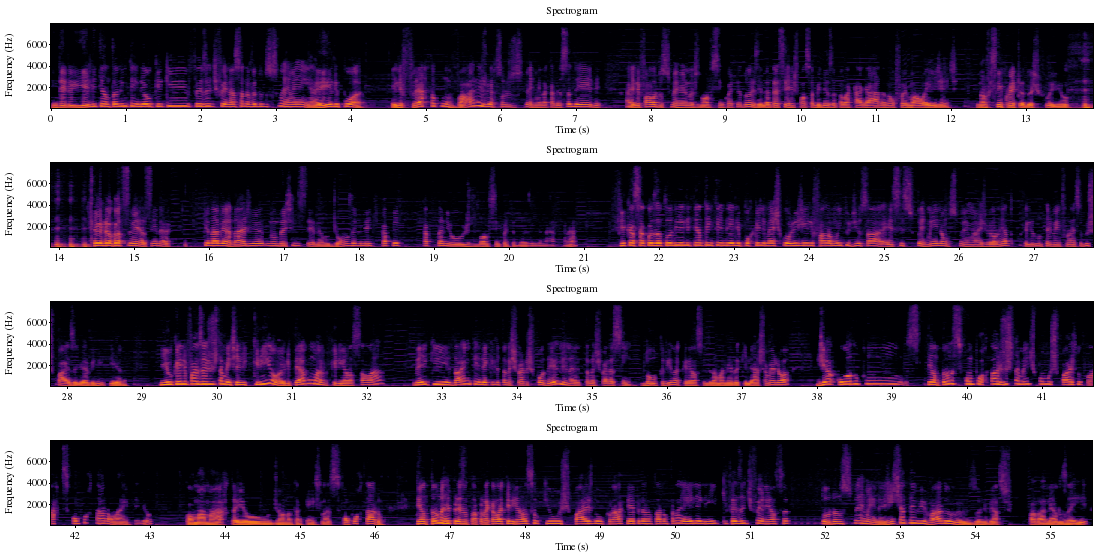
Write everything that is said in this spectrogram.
Entendeu? E ele tentando entender o que que fez a diferença na vida do Superman. Aí ele, pô, ele flerta com várias versões do Superman na cabeça dele. Aí ele fala do Superman nos 952, ele até se responsabiliza pela cagada. Não foi mal aí, gente. 952 fui eu. Tem um negócio meio assim, né? Que na verdade não deixa de ser, né? O Jones ele meio que cap capitaneou os 952 ali na época, né? Fica essa coisa toda e ele tenta entender ele, porque ele mexe com a origem, ele fala muito disso. Ah, esse Superman é um Superman mais violento porque ele não teve a influência dos pais ali a vida inteira. E o que ele faz é justamente, ele cria, ele pega uma criança lá, meio que dá a entender que ele transfere os poderes, né? Transfere, assim, doutrina a criança da maneira que ele acha melhor, de acordo com. tentando se comportar justamente como os pais do Clark se comportaram lá, entendeu? Como a Marta e o Jonathan Kent lá se comportaram. Tentando representar para aquela criança o que os pais do Clark representaram para ele ali, que fez a diferença toda no Superman, né? A gente já teve vários universos paralelos aí,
